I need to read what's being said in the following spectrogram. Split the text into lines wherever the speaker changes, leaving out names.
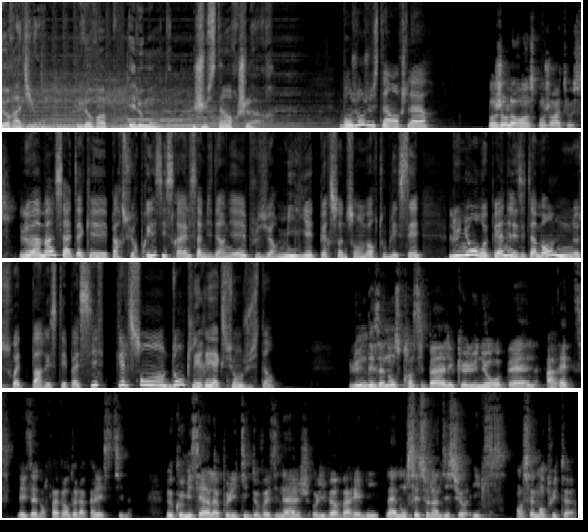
E-Radio, l'Europe et le monde. Justin Horschler.
Bonjour Justin Horschler.
Bonjour Laurence, bonjour à tous.
Le Hamas a attaqué par surprise Israël samedi dernier. Plusieurs milliers de personnes sont mortes ou blessées. L'Union européenne et les États membres ne souhaitent pas rester passifs. Quelles sont donc les réactions, Justin?
L'une des annonces principales est que l'Union européenne arrête les aides en faveur de la Palestine. Le commissaire à la politique de voisinage, Oliver Varelli, l'a annoncé ce lundi sur X, anciennement Twitter.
